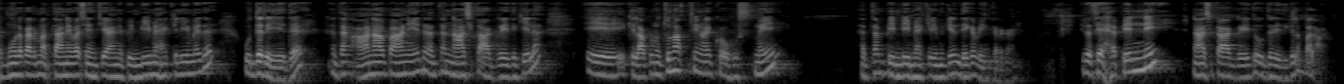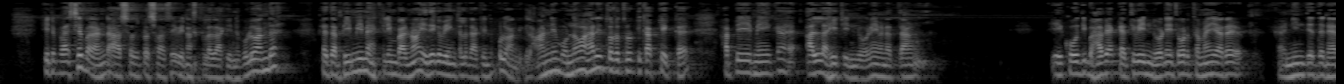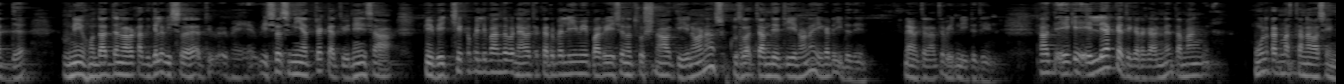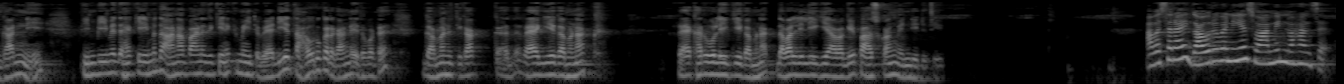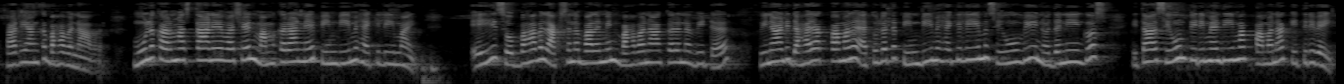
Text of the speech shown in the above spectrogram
මූල කර්මස්ථානයේ වශයෙන් තියාගෙන පිම්බීම හැකිලීමේද උදරයේද නැත්නම් ආනාපානයේද නැත්නම් නාසිකාග්‍රේද කියලා ඒකේ ලකුණු තුනක් තියෙනවා එක්ක හුස්මේ නැත්නම් පිම්බීම හැකිලිම කියන දෙක වෙන් කරගන්න. ඊට පස්සේ හැපෙන්නේ නාසිකාග්‍රේද උදරයේද කියලා බලන්න. ඊට පස්සේ බලන්න ආස්වාද ප්‍රසවාසය වෙනස් කළා දකින්න පුළුවන්ද? නැත්නම් පිම්බීම හැකිලින් බලනවා ඒ දෙක වෙන් කළා දකින්න පුළුවන්ද කියලා. අන්නේ මොනවා හරි තොරතුරු ටිකක් එක්ක අපි මේක අල්ලා හිටින්න ඕනේ. එහෙම නැත්නම් ඒකෝදි භාවයක් ඇති වෙන්න ඕනේ. ඒතකොට තමයි අර නින්දෙද නැද්ද? උනේ හොඳක්ද නරකද කියලා විශ්ව මේ විශ්වසනීයත්වයක් ඇති වෙන නිසා මේ වෙච්ච එක පිළිබඳව නැවත කරබැලීමේ පරිශන තෘෂ්ණාව තියෙනවනම් කුසල ඡන්දේ තියෙනවනම් ඒකට ඉඩ දෙන්න. නැවත නැවත වෙන්න ඉඩ දෙන්න. නැත්නම් ඒකේ එල්ලයක් ඇති කරගන්න තමන් මූල කර්මස්ථාන වශයෙන් ගන්නේ පිම්බීමද හැකිරීමද ආනාපානද කියන එක මීට වැඩිය තහවුරු කරගන්න. එතකොට ගමන ටිකක් රෑ ගමනක් රෑ කරවලී ගිය ගමනක් දවල් එළිය ගියා වගේ පහසුකම් වෙන්න ඉඩ තියෙනවා. අවසරයි ගෞරවනීය ස්වාමින් වහන්සේ පරියංක භාවනාව මූල කර්මස්ථානයේ වශයෙන් මම කරන්නේ පිම්බීම හැකිලීමයි එහි ස්වභාව ලක්ෂණ බලමින් භාවනා කරන විට විනාඩි 10ක් පමණ ඇතුළත පිම්බීම හැකිලිම සිවුම් වී නොදනී ගොස් ඊතා සිවුම් පිරිමැදීමක් පමණක් ඉතිරි වෙයි.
